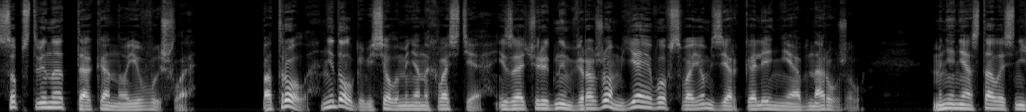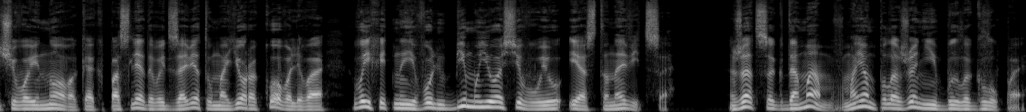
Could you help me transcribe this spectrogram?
Собственно, так оно и вышло. Патрол недолго висел у меня на хвосте, и за очередным виражом я его в своем зеркале не обнаружил. Мне не осталось ничего иного, как последовать завету майора Ковалева, выехать на его любимую осевую и остановиться. Жаться к домам в моем положении было глупо.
